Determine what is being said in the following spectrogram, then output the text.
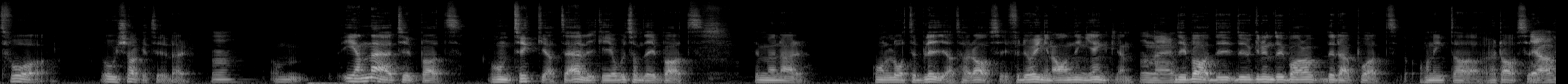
två orsaker till det där. Mm. Om, ena är typ att hon tycker att det är lika jobbigt som dig bara att, jag menar, hon låter bli att höra av sig. För du har ingen aning egentligen. Nej. Det är bara, du, du grundar ju bara det där på att hon inte har hört av sig. Ja.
